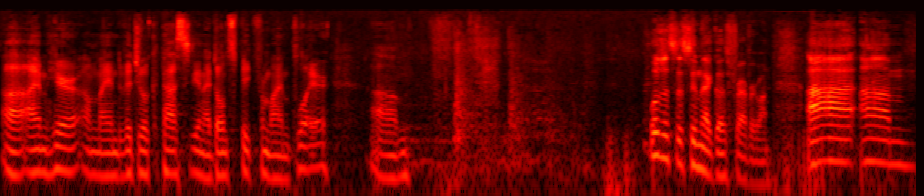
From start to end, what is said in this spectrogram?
uh, I am here on my individual capacity and I don't speak for my employer. Um, We'll just assume that goes for everyone. Uh, um,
